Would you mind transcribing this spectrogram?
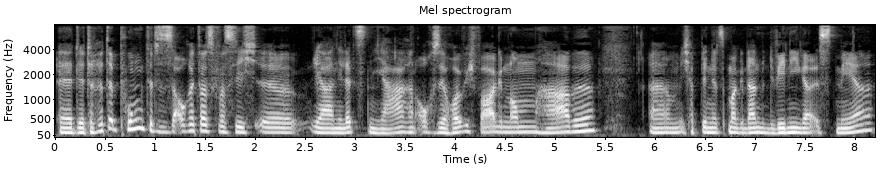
Äh, der dritte Punkt, das ist auch etwas, was ich äh, ja in den letzten Jahren auch sehr häufig wahrgenommen habe, ähm, ich habe den jetzt mal genannt mit weniger ist mehr.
